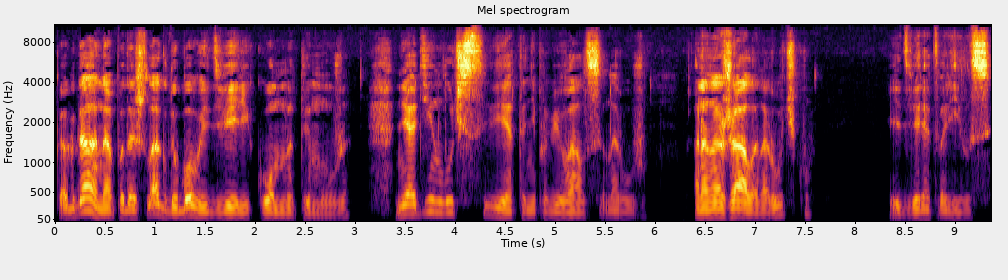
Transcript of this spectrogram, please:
Когда она подошла к дубовой двери комнаты мужа, ни один луч света не пробивался наружу. Она нажала на ручку, и дверь отворилась.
